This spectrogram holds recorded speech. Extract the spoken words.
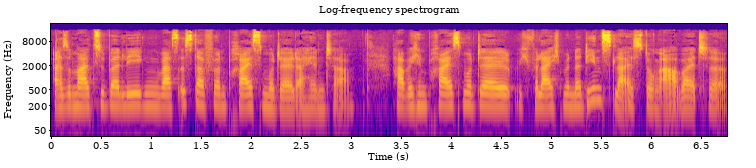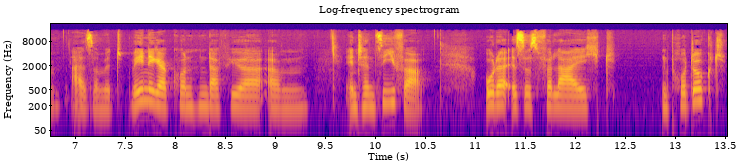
Also mal zu überlegen, was ist da für ein Preismodell dahinter? Habe ich ein Preismodell, wie ich vielleicht mit einer Dienstleistung arbeite, also mit weniger Kunden dafür ähm, intensiver? Oder ist es vielleicht ein Produkt,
